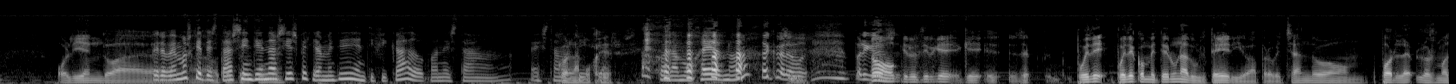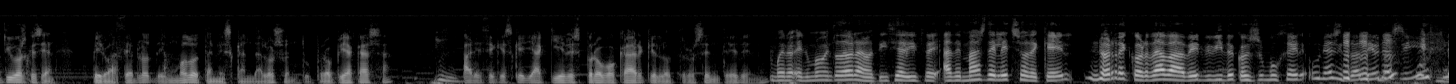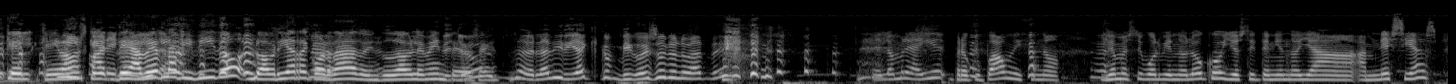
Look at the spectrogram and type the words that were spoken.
oliendo a... Pero vemos que te estás sintiendo así especialmente identificado con esta, esta Con la mujer. Con la mujer, ¿no? con la- porque No, es- quiero decir que, que, eh, puede, puede cometer un adulterio aprovechando por le- los motivos que sean, pero hacerlo de un modo tan escandaloso en tu propia casa, parece que es que ya quieres provocar que el otro se entere, ¿no? Bueno, en un momento dado la noticia dice, además del hecho de que él no recordaba haber vivido con su mujer una situación así. Que, que, vamos, que de haberla vivido lo habría recordado, indudablemente. Yo, o sea, la verdad diría que conmigo eso no lo hace. El hombre ahí preocupado diciendo, yo me estoy volviendo loco, yo estoy teniendo ya amnesias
